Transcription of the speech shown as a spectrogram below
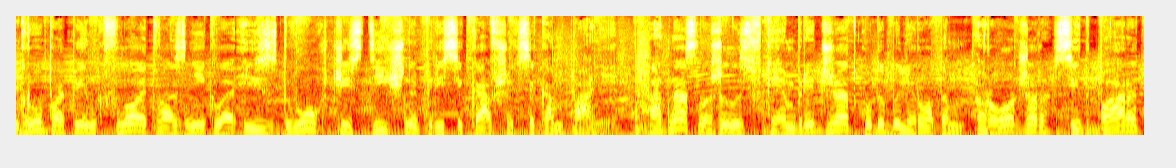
Группа Pink Floyd возникла из двух частично пересекавшихся компаний. Одна сложилась в Кембридже, откуда были родом Роджер, Сид Барретт,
